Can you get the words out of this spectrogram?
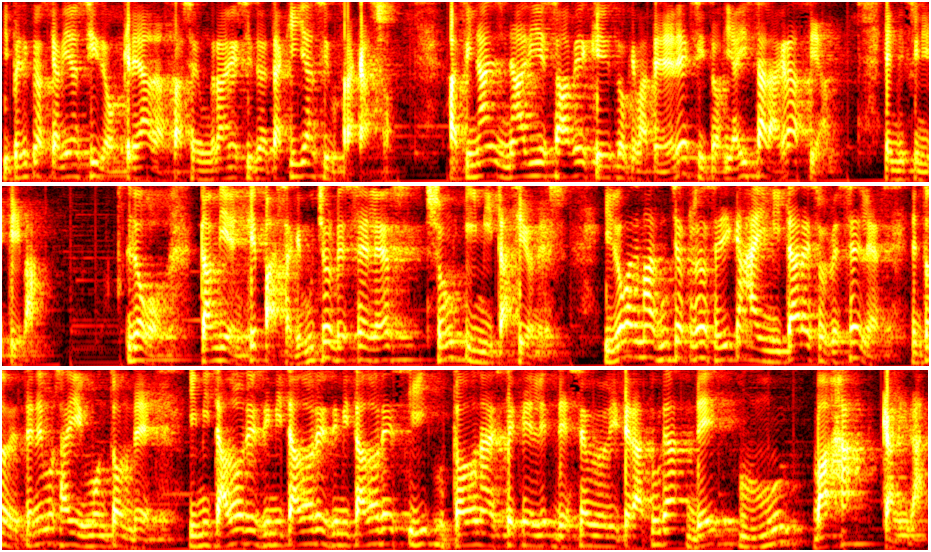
Y películas que habían sido creadas para ser un gran éxito de taquilla han sido un fracaso. Al final nadie sabe qué es lo que va a tener éxito y ahí está la gracia, en definitiva. Luego, también, ¿qué pasa? Que muchos bestsellers son imitaciones. Y luego además muchas personas se dedican a imitar a esos bestsellers. Entonces tenemos ahí un montón de imitadores, de imitadores, de imitadores y toda una especie de pseudo literatura de muy baja calidad.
